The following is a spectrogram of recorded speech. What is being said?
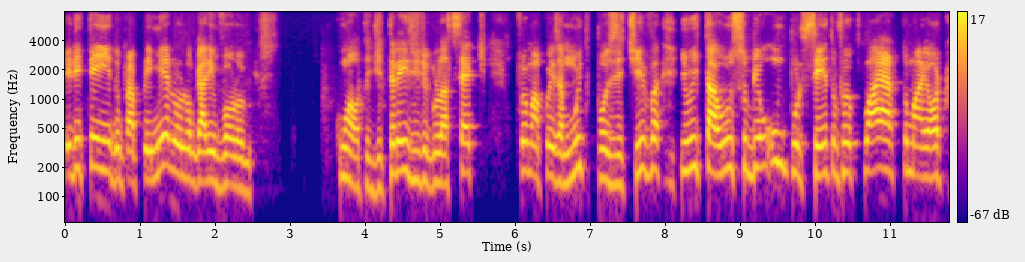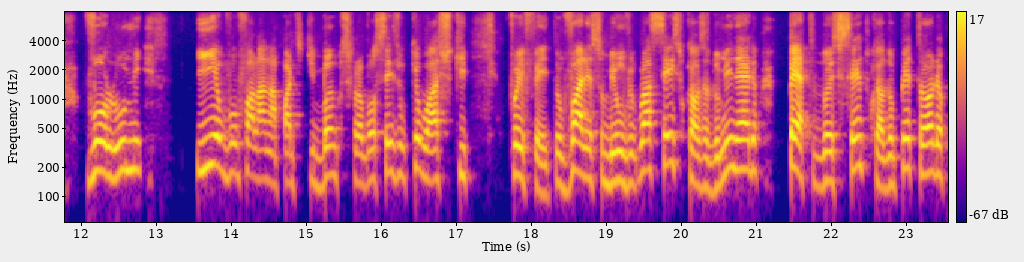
Ele tem ido para primeiro lugar em volume com alta de 3,7 foi uma coisa muito positiva e o Itaú subiu 1%, foi o quarto maior volume e eu vou falar na parte de bancos para vocês o que eu acho que foi feito. Vale subiu 1,6 por causa do minério, Petro 2% por causa do petróleo,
